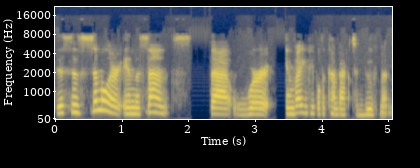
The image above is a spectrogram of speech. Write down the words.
this is similar in the sense that we're inviting people to come back to movement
